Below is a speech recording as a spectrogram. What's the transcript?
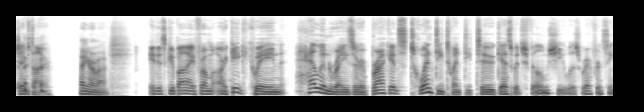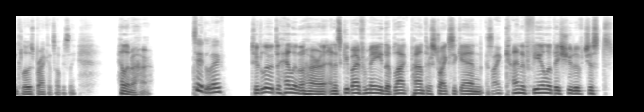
James Dyer. Thank you very much. It is goodbye from our gig queen, Helen Razor, brackets 2022. Guess which film she was referencing? Close brackets, obviously. Helen O'Hara. Toodaloo. Toodaloo to Helen O'Hara, and it's goodbye from me. The Black Panther strikes again because I kind of feel that they should have just,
